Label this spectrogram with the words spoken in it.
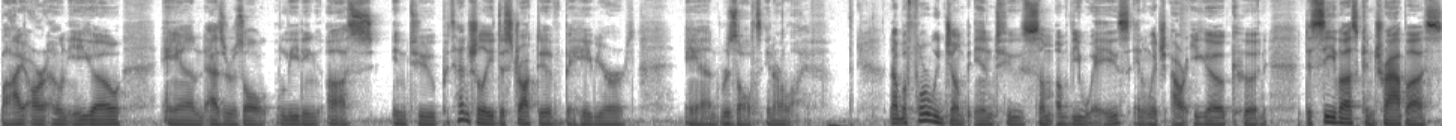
by our own ego, and as a result, leading us into potentially destructive behaviors and results in our life. Now, before we jump into some of the ways in which our ego could deceive us, can trap us,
